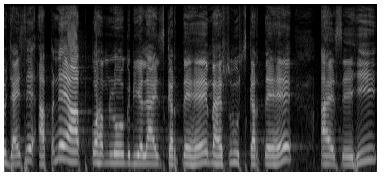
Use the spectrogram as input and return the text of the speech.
तो जैसे अपने आप को हम लोग रियलाइज़ करते हैं, महसूस करते हैं, ऐसे ही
